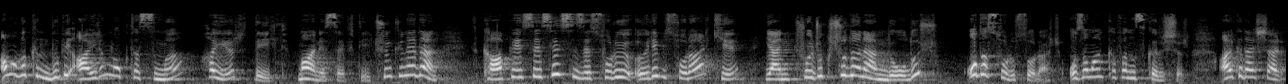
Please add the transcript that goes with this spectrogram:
Ama bakın bu bir ayrım noktası mı? Hayır değil. Maalesef değil. Çünkü neden? KPSS size soruyu öyle bir sorar ki yani çocuk şu dönemde olur o da soru sorar. O zaman kafanız karışır. Arkadaşlar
